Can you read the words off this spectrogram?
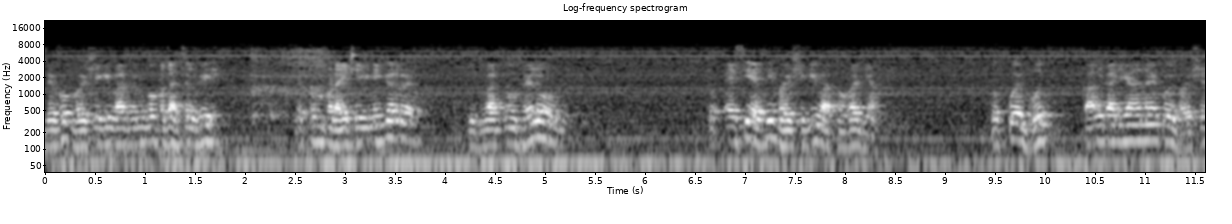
देखो, भविष्य की बात उनको पता चल गई कि तुम पढ़ाई ठीक नहीं कर रहे इस बार तुम फेल होगे तो ऐसी ऐसी भविष्य की बातों का ज्ञान। तो कोई भूतकाल का ज्ञान है, कोई भविष्य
